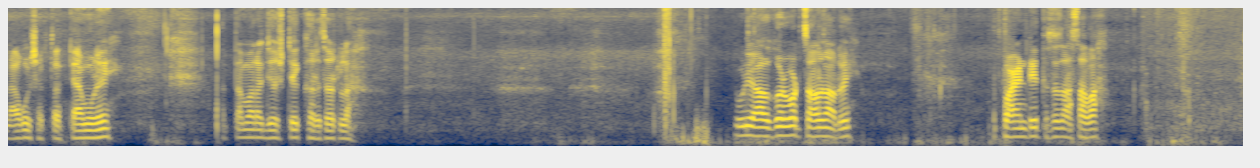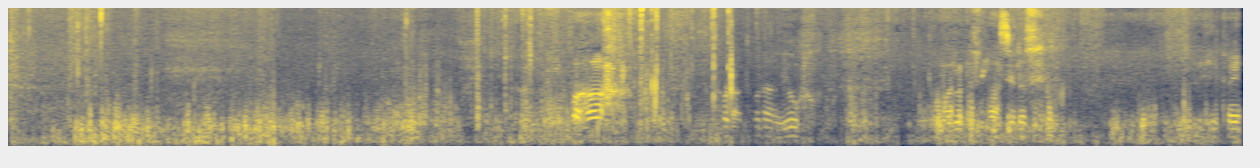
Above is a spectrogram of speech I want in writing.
लागू शकतात. त्यामुळे आत्ता मला जस्ट एक खर्चटला एवढी अवघडवाट चालून आलो आहे पॉईंटही तसंच असावा. पहा. थोडा थोडा व्ह्यू तुम्हाला दिसला असेलच. हे काय?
